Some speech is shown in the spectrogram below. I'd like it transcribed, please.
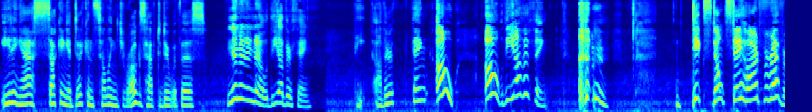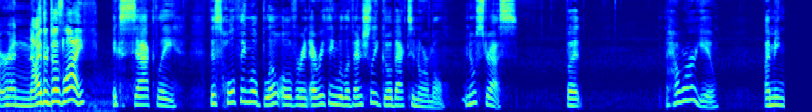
eating ass, sucking a dick, and selling drugs have to do with this? No, no, no, no, the other thing. The other thing? Oh! Oh, the other thing! Dicks don't stay hard forever, and neither does life. Exactly. This whole thing will blow over and everything will eventually go back to normal. No stress. But how are you? I mean,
